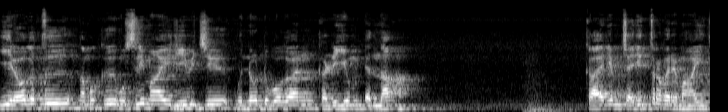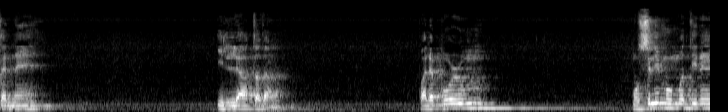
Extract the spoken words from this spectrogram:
ഈ ലോകത്ത് നമുക്ക് മുസ്ലിമായി ജീവിച്ച് മുന്നോട്ട് പോകാൻ കഴിയും എന്ന കാര്യം ചരിത്രപരമായി തന്നെ ഇല്ലാത്തതാണ്. പലപ്പോഴും മുസ്ലിം ഉമ്മത്തിന്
